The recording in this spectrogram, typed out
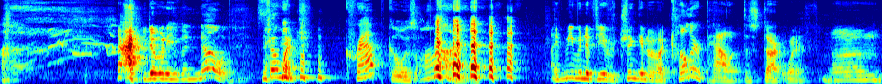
I don't even know. So much crap goes on. I mean, even if you're thinking of a color palette to start with. Um,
